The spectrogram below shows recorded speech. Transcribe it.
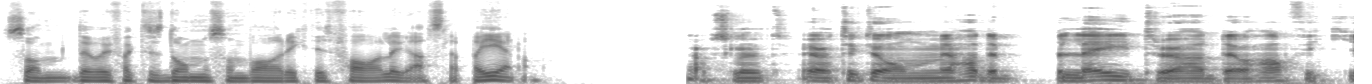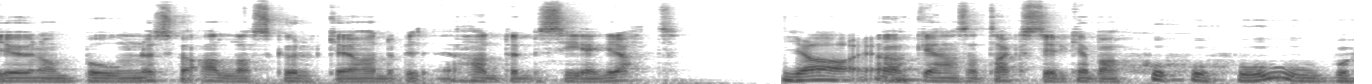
Som, det var ju faktiskt de som var riktigt farliga att släppa igenom. Absolut. Jag tyckte om, jag hade Blade tror jag hade och han fick ju någon bonus för alla skurkar jag hade, hade besegrat. Ja, ja. Ökade hans attackstyrka bara ho ho ho.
